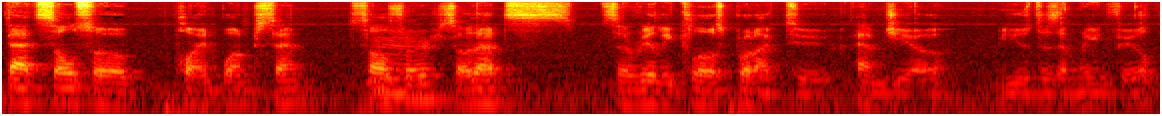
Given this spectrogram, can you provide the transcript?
that's also 0.1 percent sulfur. Mm. So that's it's a really close product to MGO used as a marine fuel.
